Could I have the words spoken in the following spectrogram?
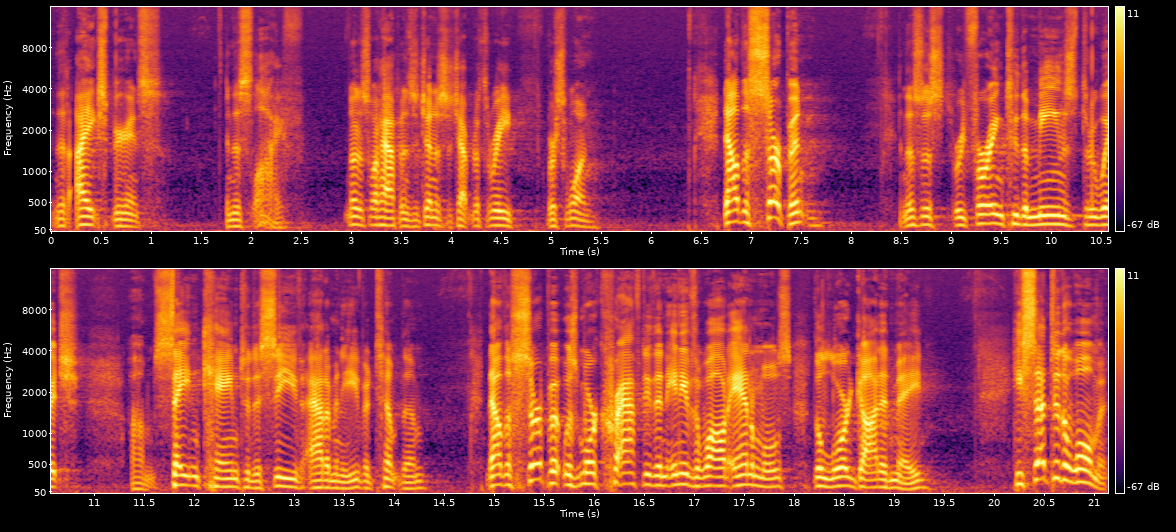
and that I experience in this life. Notice what happens in Genesis chapter 3, verse 1. Now, the serpent, and this was referring to the means through which um, Satan came to deceive Adam and Eve and tempt them. Now, the serpent was more crafty than any of the wild animals the Lord God had made. He said to the woman,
